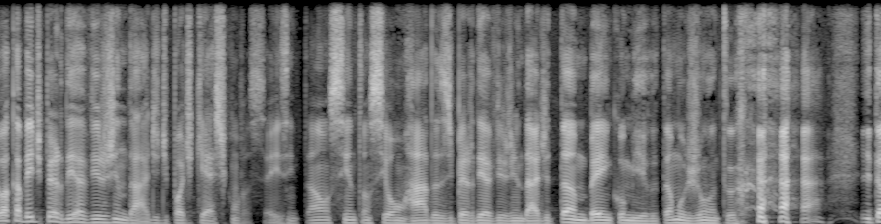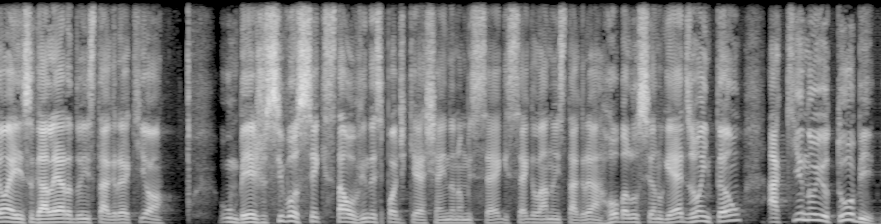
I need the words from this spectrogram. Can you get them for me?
eu acabei de perder a virgindade de podcast com vocês. Então sintam-se honradas de perder a virgindade também comigo. Tamo junto. então é isso, galera do Instagram aqui, ó. Um beijo. Se você que está ouvindo esse podcast ainda não me segue, segue lá no Instagram, arroba Luciano Guedes, ou então aqui no YouTube,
